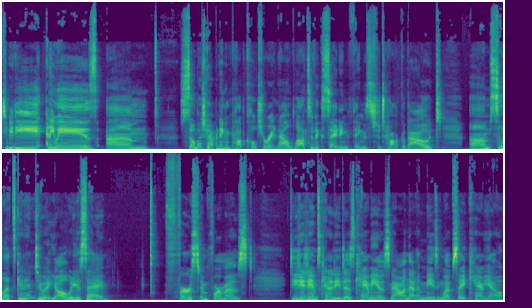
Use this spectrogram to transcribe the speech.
TBD. Anyways, um, so much happening in pop culture right now. Lots of exciting things to talk about. Um, so let's get into it, y'all. What do you say? First and foremost, DJ James Kennedy does cameos now on that amazing website Cameo.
